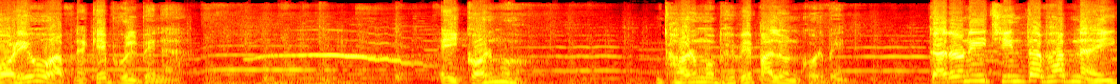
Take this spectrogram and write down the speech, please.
পরেও আপনাকে ভুলবে না। এই কর্ম ধর্ম ভেবে পালন করবেন। কারণ এই চিন্তা ভাবনাই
